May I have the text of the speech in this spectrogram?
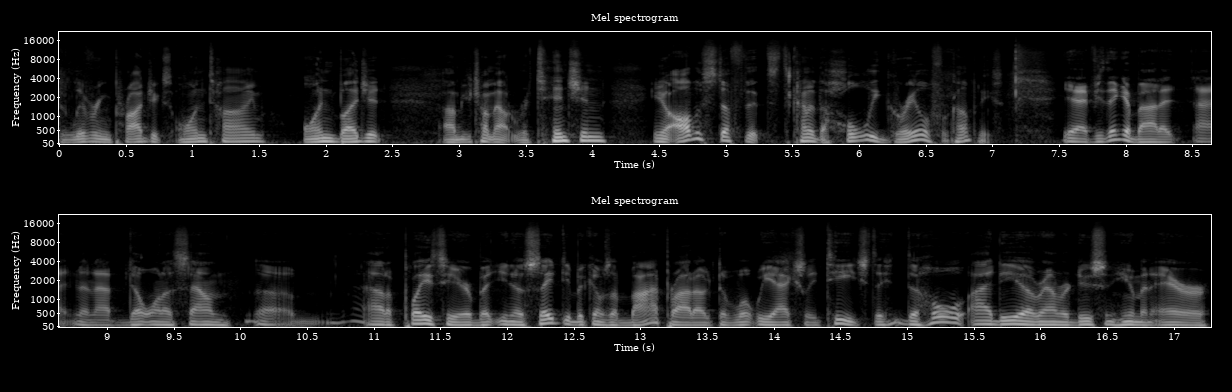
delivering projects on time, on budget. Um, you're talking about retention. You know, all the stuff that's kind of the holy grail for companies. Yeah, if you think about it, I, and I don't want to sound um, out of place here, but you know, safety becomes a byproduct of what we actually teach. The the whole idea around reducing human error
